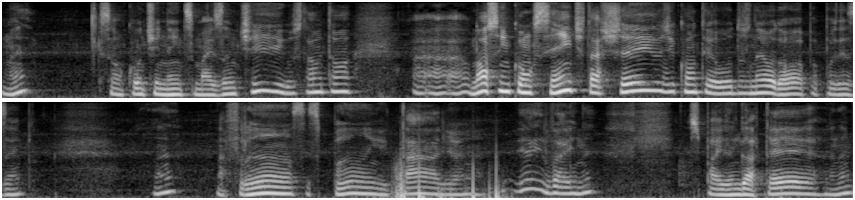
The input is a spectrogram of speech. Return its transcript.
né? que são continentes mais antigos, tal. Então, a, a, o nosso inconsciente está cheio de conteúdos na Europa, por exemplo, né? na França, Espanha, Itália, e aí vai, né? Os países Inglaterra, né?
